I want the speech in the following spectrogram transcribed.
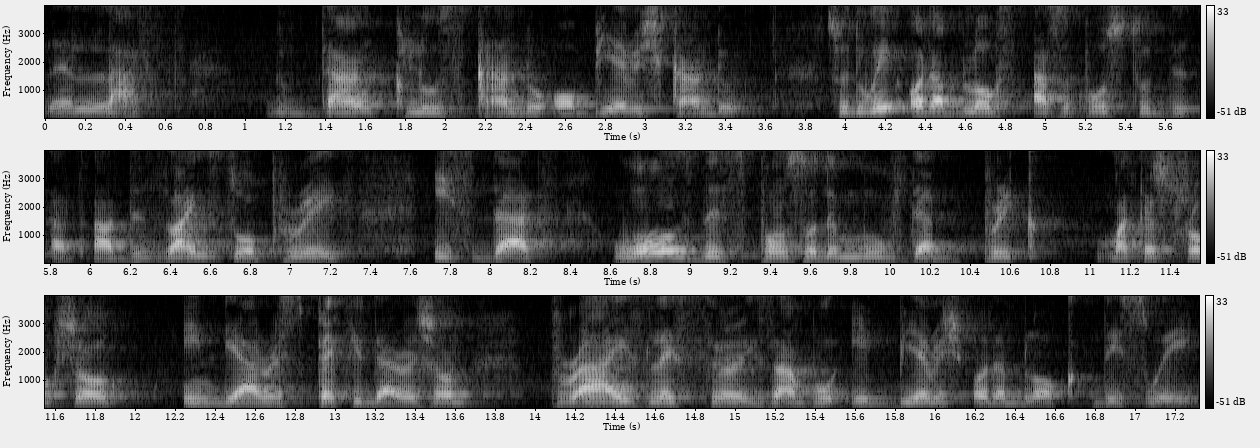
the last down close candle or bearish candle. So the way order blocks are supposed to are designed to operate is that once they sponsor the move that break market structure in their respective direction, price, let's say for example, a bearish order block this way.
